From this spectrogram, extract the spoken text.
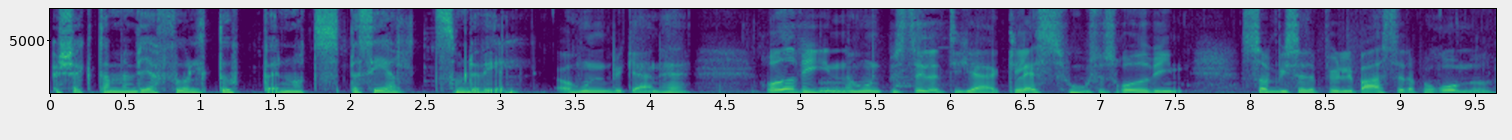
ursäkta men vi har fullt upp, är det något speciellt som du vill? Och hon vill gärna ha rödvin och hon beställer de här glashusets rödvin som vi selvfølgelig bara sätter på rummet.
